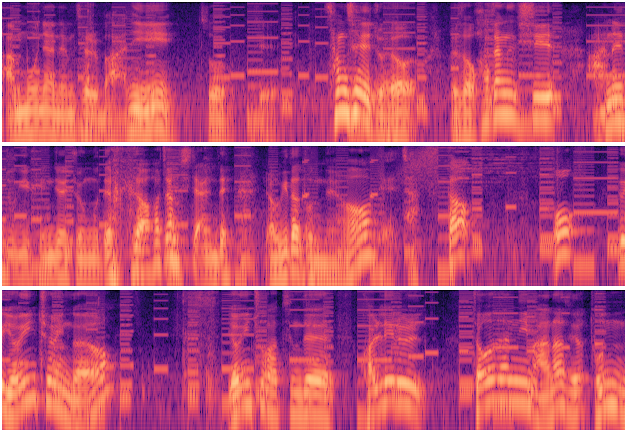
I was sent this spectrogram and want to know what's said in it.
암모니아 냄새를 많이 또 이제 상쇄해줘요. 그래서 화장실 안에 두기 굉장히 좋은 건데 여기가 화장실이 아닌데 여기다 뒀네요. 예, 자, 다음. 어, 이거 여인초인가요? 여인초 같은데 관리를 정원사님 안 하세요? 돈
